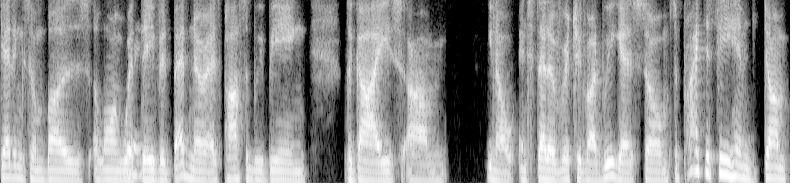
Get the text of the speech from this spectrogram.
getting some buzz along with right. David Bednar as possibly being the guys, um, you know, instead of Richard Rodriguez. So I'm surprised to see him dump,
